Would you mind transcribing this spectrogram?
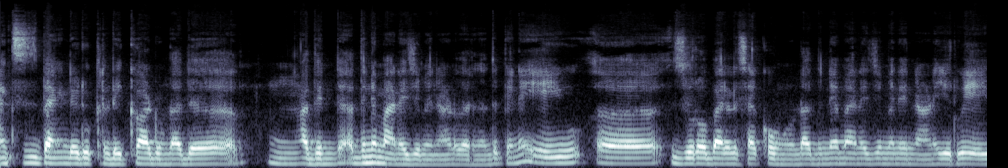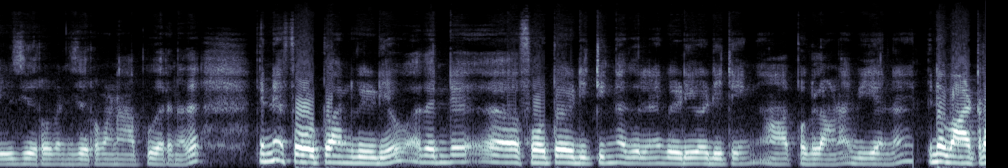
ആക്സിസ് ബാങ്കിന്റെ ഒരു ക്രെഡിറ്റ് കാർഡ് ഉണ്ട്. അത് അതിന്റെ അതിന്റെ മാനേജ്മെന്റ് ആണ് വരുന്നത്. പിന്നെ A U zero balance account ഉണ്ട്. അതിന്റെ മാനേജ്മെന്റിനാണ് ഈ ഒരു A U zero one zero one app വരുന്നത്. പിന്നെ ഫോട്ടോ ആൻഡ് വീഡിയോ അതിന്റെ ഫോട്ടോ എഡിറ്റിംഗ് അതുപോലെ തന്നെ വീഡിയോ എഡിറ്റിംഗ് ആപ്പുകളാണ് വി എൻ പിന്നെ വാട്ടർ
